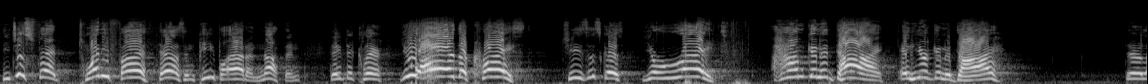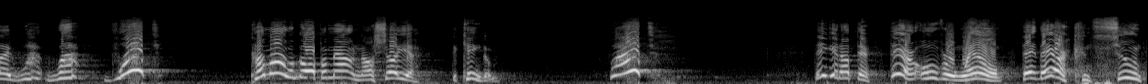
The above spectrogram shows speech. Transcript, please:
He just fed 25,000 people out of nothing. They declare, You are the Christ. Jesus goes, You're right. I'm going to die and you're going to die. They're like, what? What? What? Come on, we'll go up a mountain. I'll show you the kingdom. What? They get up there. They are overwhelmed. They, they are consumed.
